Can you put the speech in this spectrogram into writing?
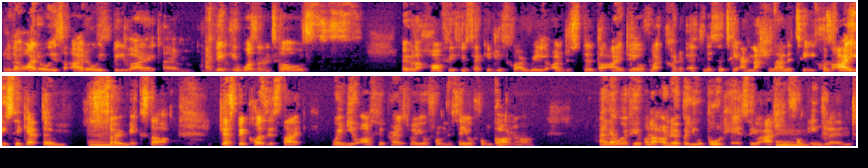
you know I'd always I'd always be like um I think it wasn't until maybe like halfway through secondary school I really understood the idea of like kind of ethnicity and nationality because I used to get them Mm. so mixed up just because it's like when you ask your parents where you're from they say you're from Ghana and then when people are like oh no but you're born here so you're actually Mm. from England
